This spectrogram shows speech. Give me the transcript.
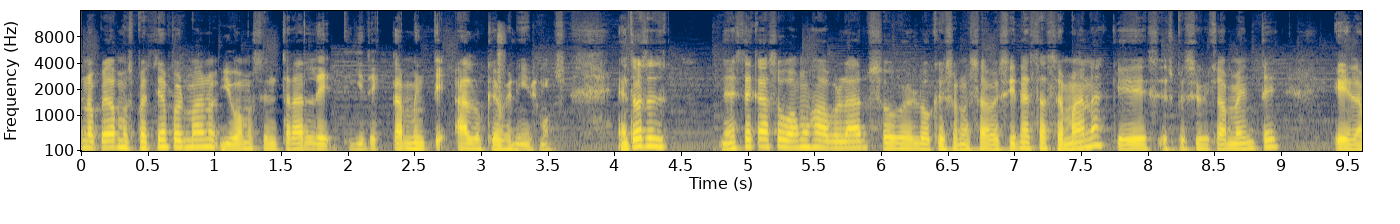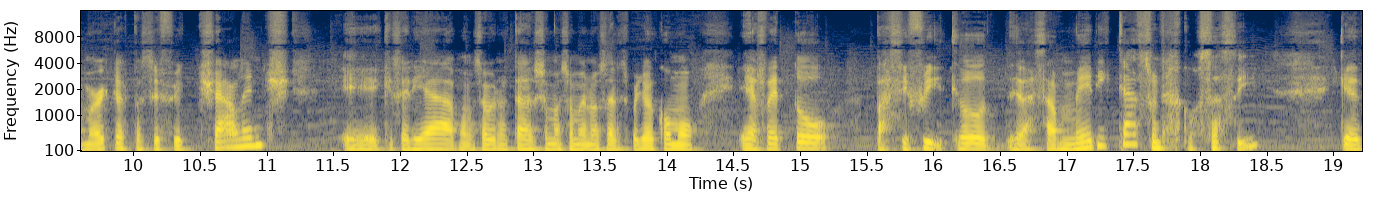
no pegamos más tiempo, hermano, y vamos a entrarle directamente a lo que venimos. Entonces, en este caso vamos a hablar sobre lo que se nos avecina esta semana, que es específicamente el American Pacific Challenge, eh, que sería, vamos a ver una traducción más o menos al español como el reto pacífico de las Américas, una cosa así, que es,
